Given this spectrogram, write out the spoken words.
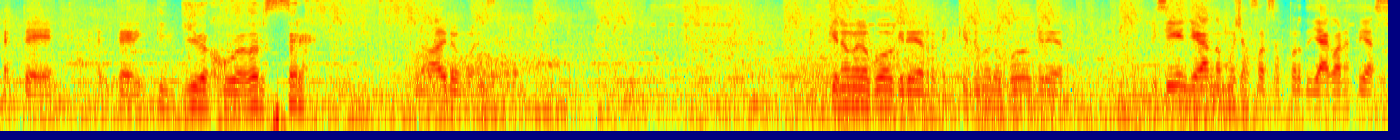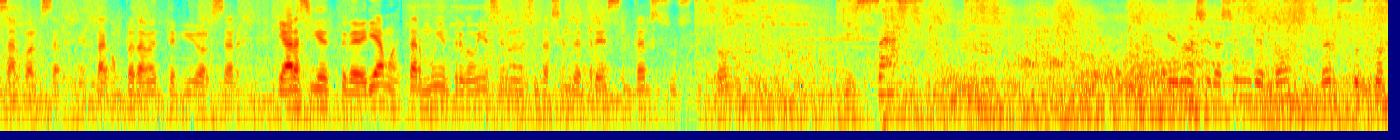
Este, este distinguido jugador Zerg. Ay, no puede ser. Es que no me lo puedo creer, es que no me lo puedo creer. Y siguen llegando muchas fuerzas por ya con este ya se salvó el Zerg. Está completamente vivo el Zerg. Y ahora sí que deberíamos estar muy entre comillas en una situación de 3 versus 2. Quizás en una situación de 2 versus 2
